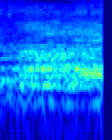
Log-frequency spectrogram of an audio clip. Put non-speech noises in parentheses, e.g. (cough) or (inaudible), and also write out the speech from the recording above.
Christ. (laughs)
